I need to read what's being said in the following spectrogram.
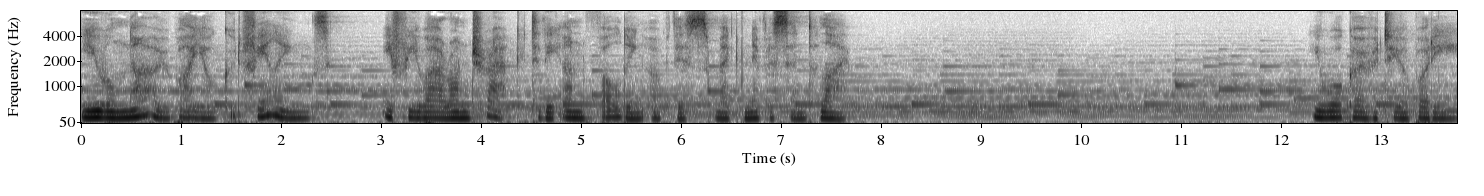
You will know by your good feelings if you are on track to the unfolding of this magnificent life. You walk over to your body,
